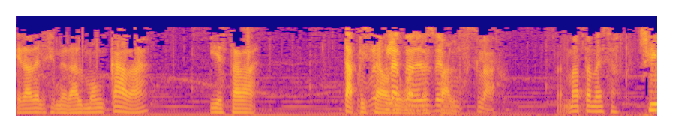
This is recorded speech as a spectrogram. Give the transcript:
era del general Moncada, y estaba tapizado de guardaespaldas. claro. Mátame esa. Sí,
